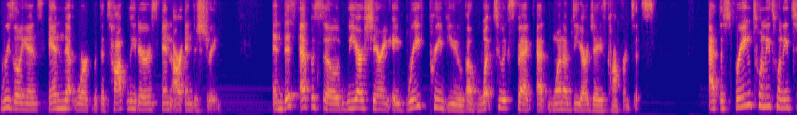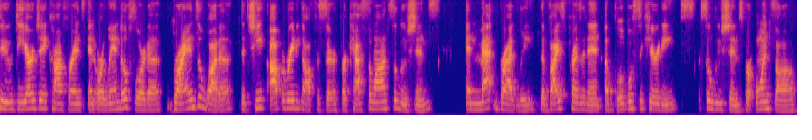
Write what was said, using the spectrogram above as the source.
resilience and network with the top leaders in our industry. In this episode, we are sharing a brief preview of what to expect at one of DRJ's conferences. At the Spring 2022 DRJ conference in Orlando, Florida, Brian Zawada, the Chief Operating Officer for Castellan Solutions, and Matt Bradley, the Vice President of Global Security Solutions for OnSolve,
